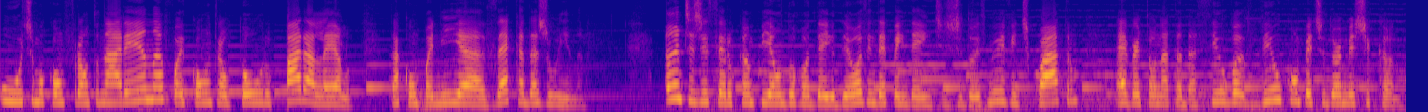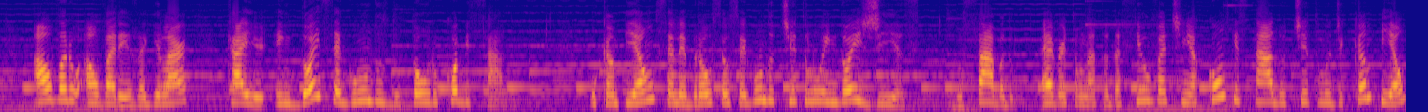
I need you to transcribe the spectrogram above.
O último confronto na arena foi contra o touro paralelo da companhia Zeca da Juína. Antes de ser o campeão do rodeio de Os Independentes de 2024, Everton Natan da Silva viu o competidor mexicano Álvaro Alvarez Aguilar cair em dois segundos do touro cobiçado. O campeão celebrou seu segundo título em dois dias. No sábado, Everton Natan da Silva tinha conquistado o título de campeão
